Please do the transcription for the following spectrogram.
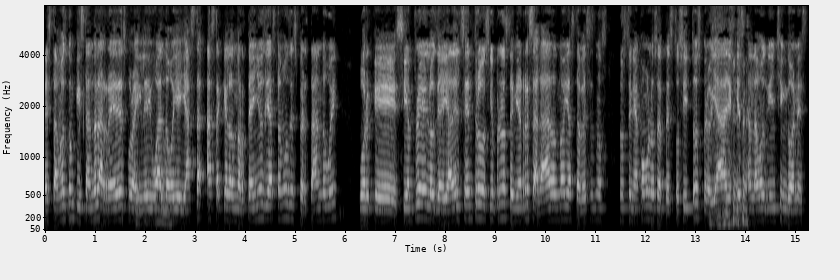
Estamos conquistando las redes, por ahí le digo Aldo, oye, ya hasta, hasta que los norteños ya estamos despertando, güey porque siempre los de allá del centro siempre nos tenían rezagados, ¿no? Y hasta a veces nos, nos tenían como los apestositos, pero ya, ya que andamos bien chingones.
